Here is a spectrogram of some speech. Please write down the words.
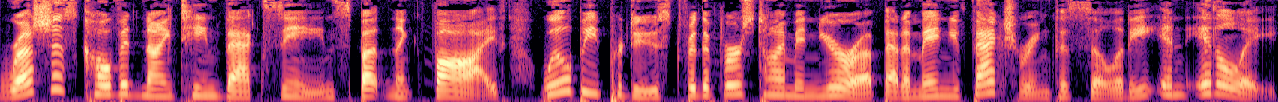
Russia's COVID 19 vaccine, Sputnik V, will be produced for the first time in Europe at a manufacturing facility in Italy.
